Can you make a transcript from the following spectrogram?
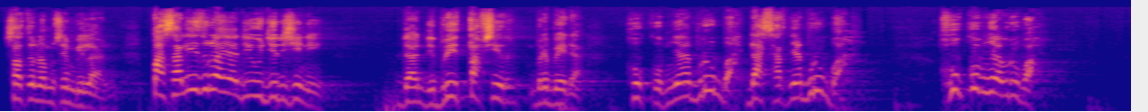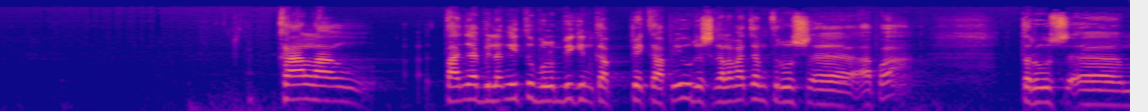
169. Pasal itulah yang diuji di sini dan diberi tafsir berbeda. Hukumnya berubah, dasarnya berubah. Hukumnya berubah. Kalau tanya bilang itu belum bikin PKPU dan segala macam terus eh, apa? Terus em,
